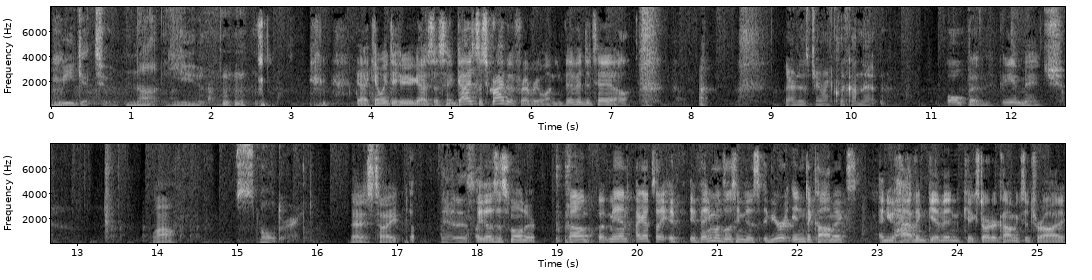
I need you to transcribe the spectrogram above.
We get to, not you. Yeah, I can't wait to hear you guys. Just, guys, describe it for everyone in vivid detail. There it is, Jeremy. Click on that. Open image. Wow, Smoldering. that is tight. Yep. Yeah, it is. He does a smolder. Um, but man, I gotta tell you, if, if anyone's listening to this, if you're into comics and you haven't given Kickstarter comics a try,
